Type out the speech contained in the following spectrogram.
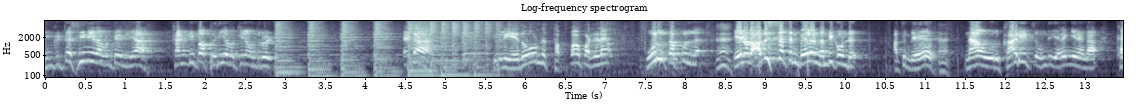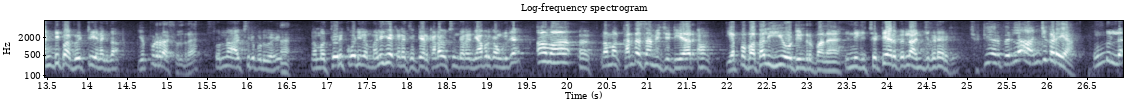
என்கிட்ட சீனியரா வந்துட்டேன் இல்லையா? கண்டிப்பா பெரிய வக்கீல வந்துருவேன். ஏண்டா? இதுல ஏதோ ஒண்ணு தப்பா படல ஒரு தப்பு இல்ல. என்னோட அதிர்ஷ்டத்தின் பேர்ல நம்பிக்கை உண்டு. அத்தும்பேர் நான் ஒரு காரியத்தை வந்து இறங்கினேன்னா கண்டிப்பா வெற்றி எனக்கு தான். எப்படிடா சொல்ற? சொன்னா ஆச்சரியப்படுவேன். நம்ம தெருக்கோடியில மளிகை கடை செட்டியார் கடை வச்சிருந்தாரு? ஞாபகம் உங்களுக்கு? ஆமா. நம்ம கந்தசாமி செட்டியார். எப்ப பார்த்தாலும் ஈ ஓட்டின்னு இருப்பானே. இன்னைக்கு செட்டியார் பேர்ல அஞ்சு கடை இருக்கு. செட்டியார் பேர்ல அஞ்சு கடையா? ஒண்ணும் இல்ல.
